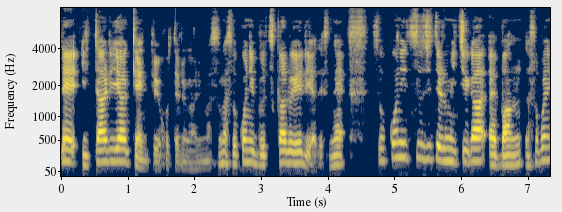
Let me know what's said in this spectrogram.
て、イタリア圏というホテルがありますが、そこにぶつかるエリアですね。そこに通じてる道が、えばん、そこに、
